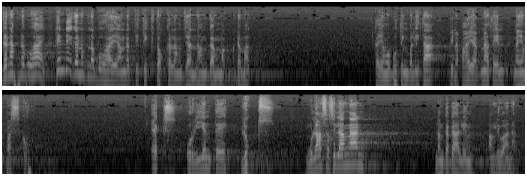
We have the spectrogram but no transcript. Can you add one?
Ganap na buhay. Hindi ganap na buhay ang nagtitiktok ka lang dyan hanggang magdamag. Kaya mabuting balita, pinapahayag natin ngayong Pasko. Ex Oriente Lux. Mula sa silangan, nanggagaling ang liwanag.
